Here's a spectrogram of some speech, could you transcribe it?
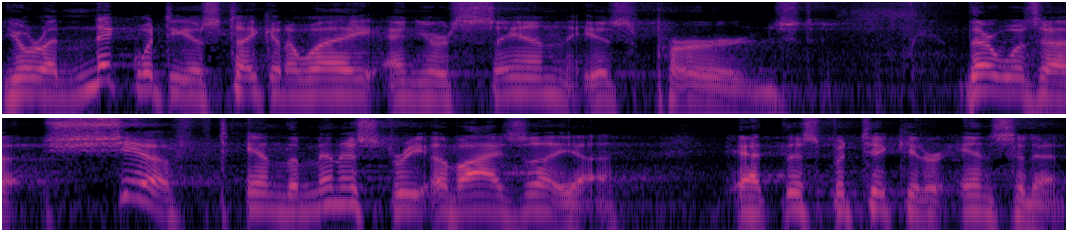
Your iniquity is taken away, and your sin is purged. There was a shift in the ministry of Isaiah at this particular incident.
